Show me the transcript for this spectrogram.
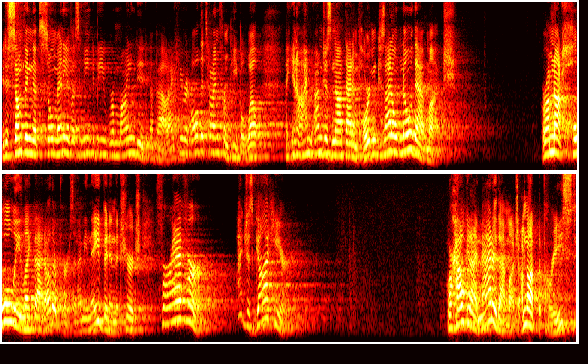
It is something that so many of us need to be reminded about. I hear it all the time from people. Well, you know, I'm, I'm just not that important because I don't know that much. Or I'm not holy like that other person. I mean, they've been in the church forever. I just got here. Or how can I matter that much? I'm not the priest.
